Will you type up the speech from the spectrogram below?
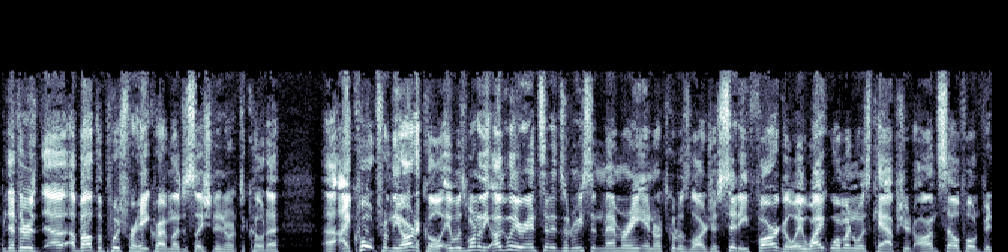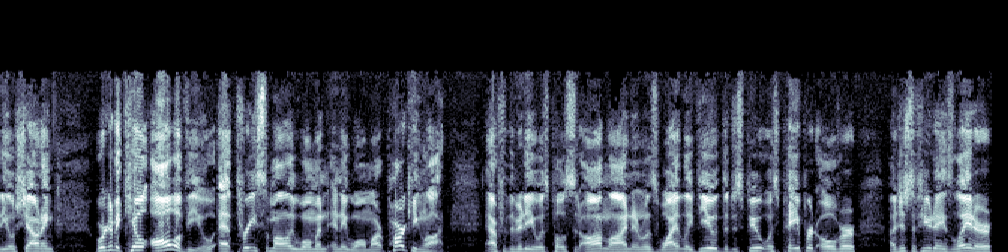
that there is uh, about the push for hate crime legislation in North Dakota. Uh, I quote from the article It was one of the uglier incidents in recent memory in North Dakota's largest city, Fargo. A white woman was captured on cell phone video shouting, We're going to kill all of you at three Somali women in a Walmart parking lot. After the video was posted online and was widely viewed, the dispute was papered over uh, just a few days later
